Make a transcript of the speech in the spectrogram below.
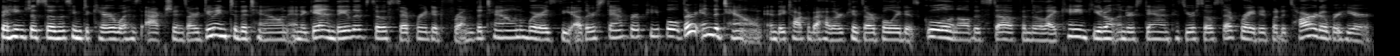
but Hank just doesn't seem to care what his actions are doing to the town. And again, they live so separated from the town, whereas the other Stamper people, they're in the town and they talk about how their kids are bullied at school and all this stuff. And they're like, Hank, you don't understand because you're so separated, but it's hard over here.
